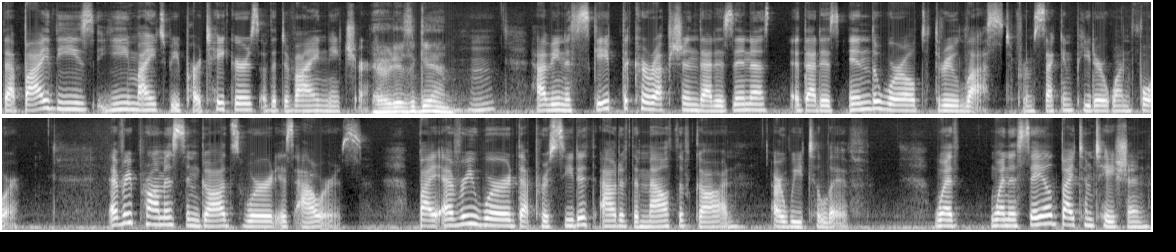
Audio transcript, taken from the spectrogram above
that by these ye might be partakers of the divine nature. There it is again. Mm-hmm. Having escaped the corruption that is in us, that is in the world through lust, from 2 Peter 1 4. Every promise in God's word is ours. By every word that proceedeth out of the mouth of God are we to live. When, when assailed by temptation,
